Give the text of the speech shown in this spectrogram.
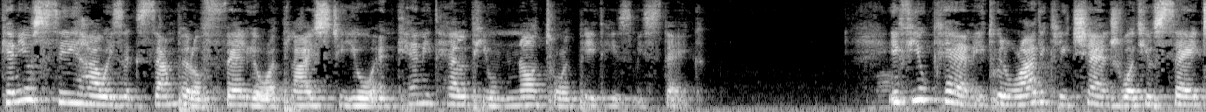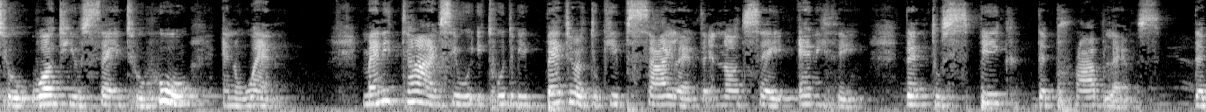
Can you see how his example of failure applies to you and can it help you not to repeat his mistake? If you can, it will radically change what you say to what you say to who and when. Many times it would be better to keep silent and not say anything than to speak the problems the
